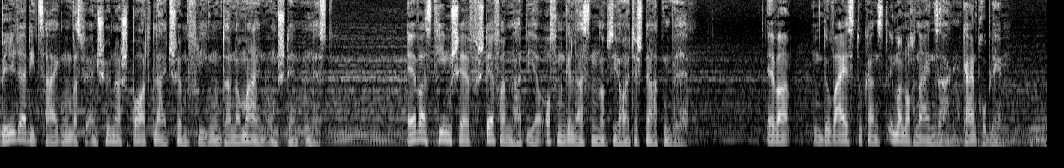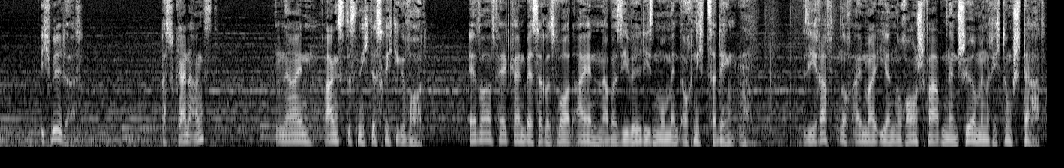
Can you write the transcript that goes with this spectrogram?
Bilder, die zeigen, was für ein schöner Sportgleitschirmfliegen unter normalen Umständen ist. Evas Teamchef Stefan hat ihr offen gelassen, ob sie heute starten will. Eva, du weißt, du kannst immer noch Nein sagen, kein Problem. Ich will das. Hast du keine Angst? Nein, Angst ist nicht das richtige Wort. Eva fällt kein besseres Wort ein, aber sie will diesen Moment auch nicht zerdenken. Sie rafft noch einmal ihren orangefarbenen Schirm in Richtung Start.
